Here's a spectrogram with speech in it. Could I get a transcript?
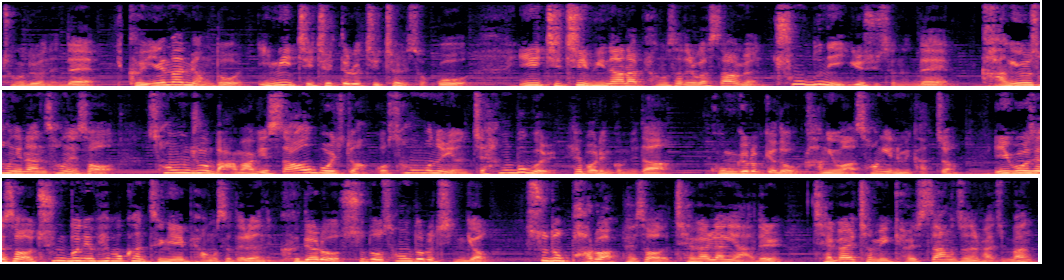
정도였는데 그 1만 명도 이미 지칠 대로 지쳐 있었고 이 지친 위나라 병사들과 싸우면 충분히 이길 수 있었는데 강유성이라는 성에서 성주 마막이 싸워보지도 않고 성문을 연체 항복을 해버린 겁니다. 공교롭게도 강유와 성 이름이 같죠? 이곳에서 충분히 회복한 등의 병사들은 그대로 수도 성도로 진격, 수도 바로 앞에서 제갈량의 아들 제갈첨이 결사항전을 하지만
